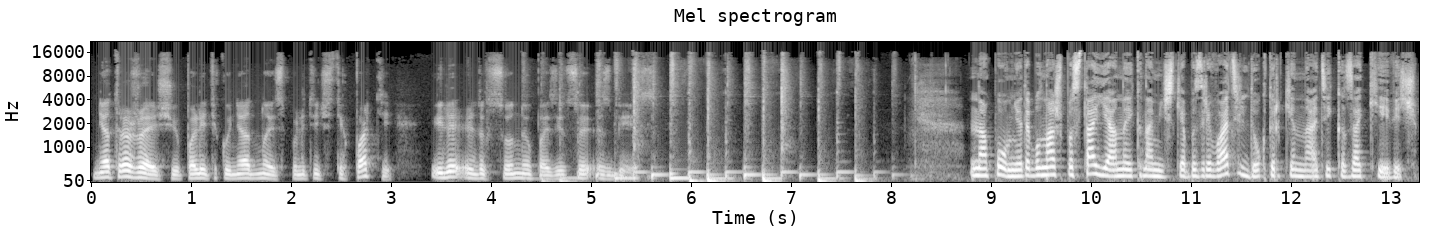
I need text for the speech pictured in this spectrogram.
не отражающую политику ни одной из политических партий или редакционную позицию СБС. Напомню, это был наш постоянный экономический обозреватель доктор Геннадий Казакевич.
